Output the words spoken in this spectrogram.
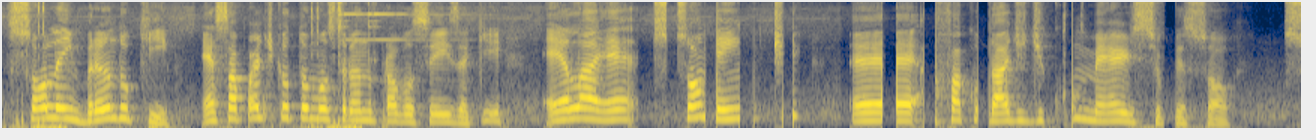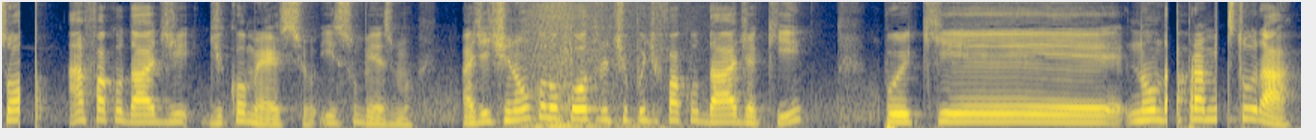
Só lembrando que essa parte que eu tô mostrando pra vocês aqui Ela é somente é, a faculdade de comércio, pessoal a faculdade de comércio, isso mesmo. A gente não colocou outro tipo de faculdade aqui, porque não dá pra misturar.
